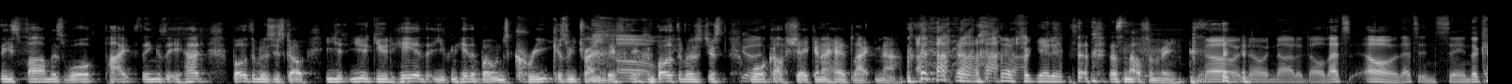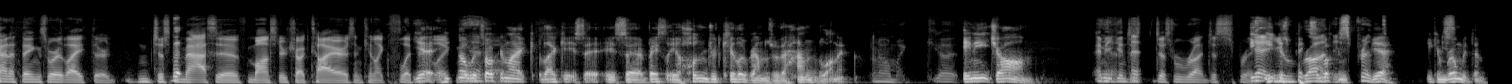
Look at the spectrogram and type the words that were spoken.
these farmers walk pipe things that he had. Both of us just go. You you you'd hear that you can hear the bones creak as we try and lift it, Oh and both of us just God. walk off shaking our head like, nah, Forget it. that's not for me. no no not at all that's oh, that's insane. The kind of things where like they're just massive monster truck tires and can like flip Yeah, it. Like no, we're talking like like it's a, it's a, basically hundred kilograms with a handle on it oh my god, in each arm. and he can just just run, just sprint. Yeah, He you just run, them up you and- sprint. Yeah, you can run with them.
